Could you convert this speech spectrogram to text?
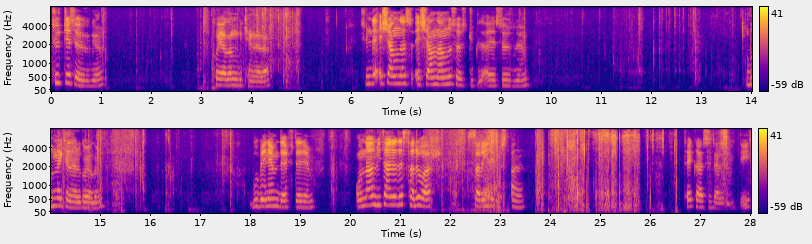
Türkçe sözlüğüm. Koyalım bir kenara. Şimdi eş anlamlı, eş sözcük, e, sözlüğüm. Bunu da kenara koyalım. Bu benim defterim. Ondan bir tane de sarı var. Sarıyı da göster. Tekrar sizlerle birlikteyiz.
